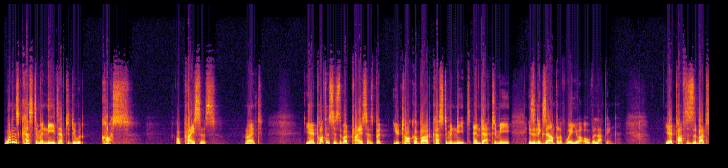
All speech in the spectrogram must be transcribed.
what does customer needs have to do with costs or prices, right? Your hypothesis is about prices, but you talk about customer needs, and that to me is an example of where you are overlapping. Your hypothesis is about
